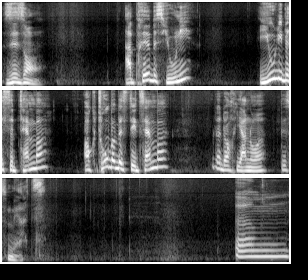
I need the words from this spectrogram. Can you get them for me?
Saison? April bis Juni, Juli bis September, Oktober bis Dezember oder doch Januar bis März? Ähm,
